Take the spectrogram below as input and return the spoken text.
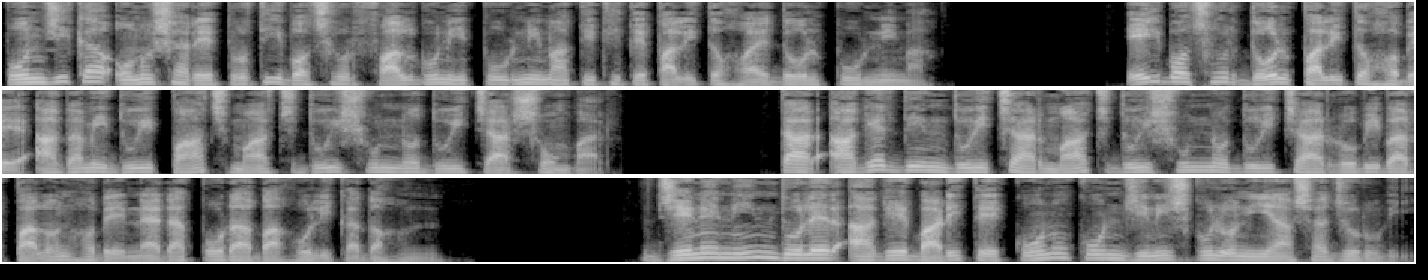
পঞ্জিকা অনুসারে প্রতি বছর ফাল্গুনী পূর্ণিমা তিথিতে পালিত হয় দোল পূর্ণিমা। এই বছর দোল পালিত হবে আগামী দুই পাঁচ মার্চ দুই শূন্য দুই চার সোমবার। তার আগের দিন দুই চার মার্চ দুই শূন্য দুই চার রবিবার পালন হবে ন্যাড়া পোড়া বা হোলিকা দহন। জেনে নিন দোলের আগে বাড়িতে কোন কোন জিনিসগুলো নিয়ে আসা জরুরি।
